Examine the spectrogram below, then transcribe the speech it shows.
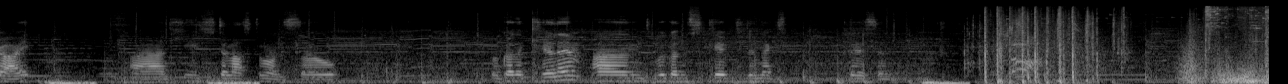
guy, and he's the last one, so we're gonna kill him and we're gonna skip to the next person. Stay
